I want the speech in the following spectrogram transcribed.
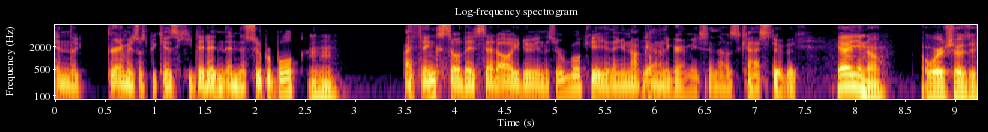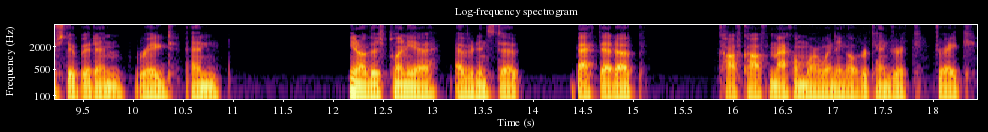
in the Grammys was because he did it in, in the Super Bowl. Mhm. I think so. They said, "Oh, you're doing it in the Super Bowl, okay? Then you're not coming Yeah. to the Grammys," and that was kind of stupid. yeah, you know, award shows are stupid and rigged, and you know, there's plenty of evidence to back that up. Cough, cough, Macklemore winning over Kendrick, Drake,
